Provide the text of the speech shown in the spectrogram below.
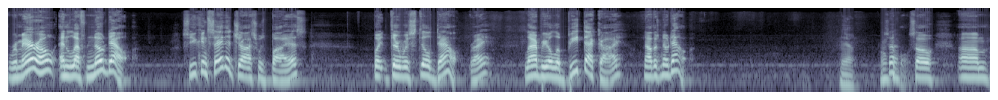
Romero and left no doubt. So you can say that Josh was biased, but there was still doubt, right? Labriola beat that guy. Now there's no doubt. Yeah. Okay. Simple. So, um,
